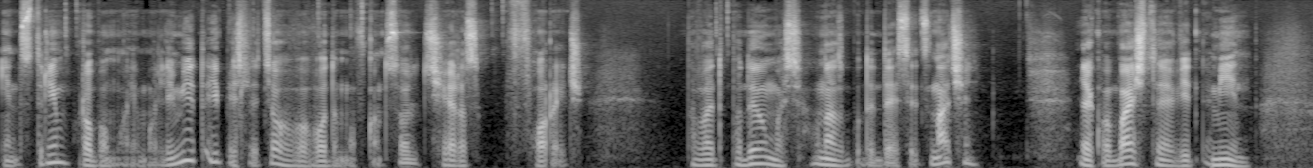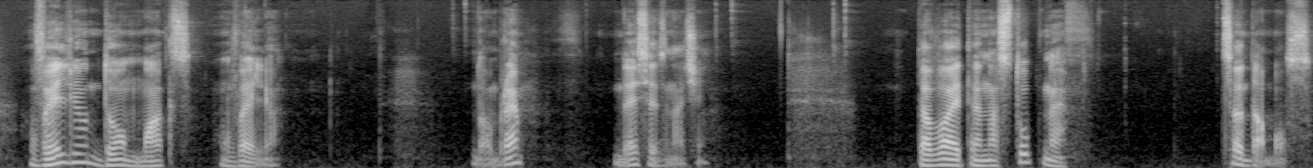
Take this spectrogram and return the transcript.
instream, робимо йому ліміт, і після цього виводимо в консоль через forEach. Давайте подивимось, у нас буде 10 значень. Як ви бачите, від min value до max value. Добре, 10 значень. Давайте наступне. Це doubles.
